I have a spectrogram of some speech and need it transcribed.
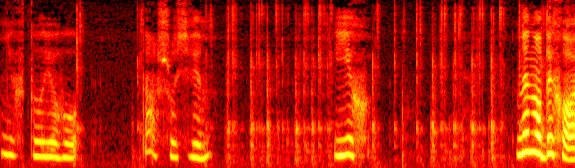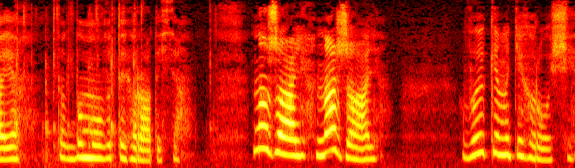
Ніхто його. Та щось він їх не надихає, так би мовити, гратися. На жаль, на жаль, викинуті гроші.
